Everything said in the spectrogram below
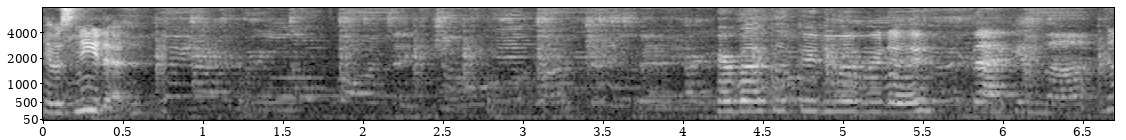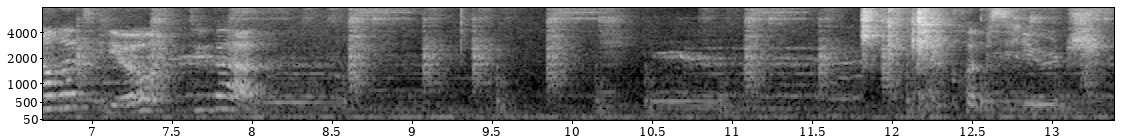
it was needed. Hair back like I do every day. Back in the. No, that's cute. Do that. Clip's huge.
